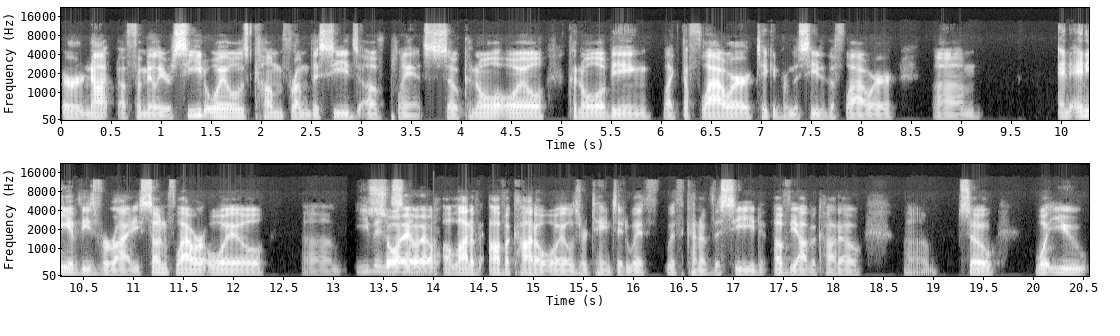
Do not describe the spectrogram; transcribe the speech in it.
or not familiar, seed oils come from the seeds of plants. So canola oil, canola being like the flower taken from the seed of the flower. Um, and any of these varieties, sunflower oil, um, even Soy some- oil. a lot of avocado oils are tainted with with kind of the seed of the avocado. Um, so what you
